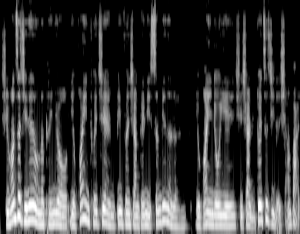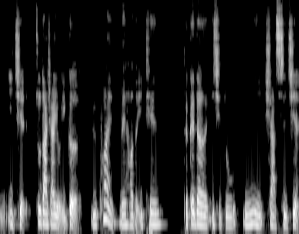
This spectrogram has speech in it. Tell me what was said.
喜欢这集内容的朋友，也欢迎推荐并分享给你身边的人，也欢迎留言写下你对自己的想法与意见。祝大家有一个愉快美好的一天，Together 一起读，与你下次见。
